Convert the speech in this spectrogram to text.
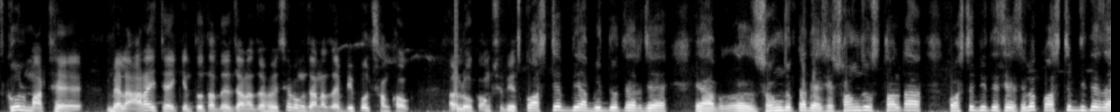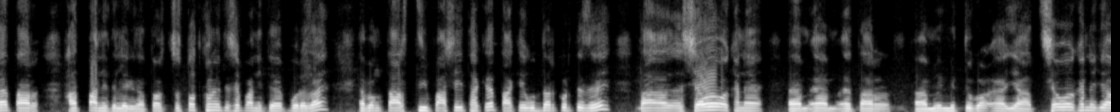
স্কুল মাঠে বেলা আড়াইটায় কিন্তু তাদের জানাজা হয়েছে এবং জানাজায় বিপুল সংখ্যক লোক অংশ নিয়েছে। কস্টেপ দেওয়া বিদ্যুতের যে সংযোগটা দেয়, সেই সংযোগ স্থলটা কস্টেপ দিতে চেয়েছিল। কস্টেপ দিতে যায়, তার হাত পানিতে লেগে যায়, তৎ- তৎক্ষণাৎ সে পানিতে পড়ে যায় এবং তার স্ত্রী পাশেই থাকে, তাকে উদ্ধার করতে যায় তা, সেও ওখানে তার মৃত্যু ইয়া, সেও ওখানে গিয়ে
